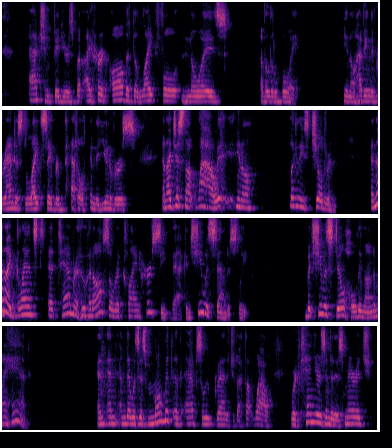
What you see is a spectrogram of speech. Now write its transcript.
action figures, but I heard all the delightful noise of a little boy you know, having the grandest lightsaber battle in the universe. And I just thought, wow, it, you know, look at these children. And then I glanced at Tamara, who had also reclined her seat back, and she was sound asleep. but she was still holding on to my hand. And, and, and there was this moment of absolute gratitude. I thought, wow, we're 10 years into this marriage.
